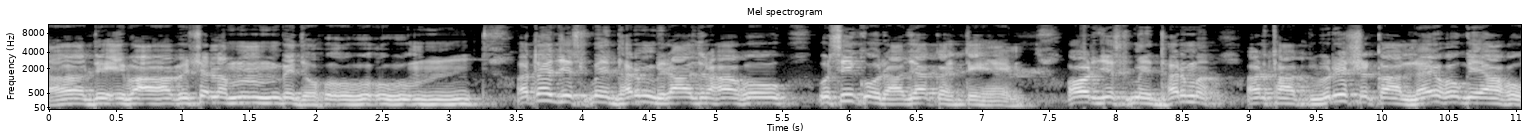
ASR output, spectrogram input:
तदेवा विशलम विदो। अतः जिसमें धर्म विराज रहा हो, उसी को राजा कहते हैं। और जिसमें धर्म अर्थात वृक्ष का लय हो गया हो,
